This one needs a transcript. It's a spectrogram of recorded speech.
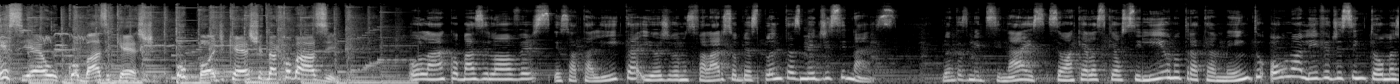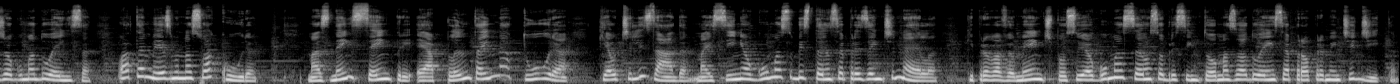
Esse é o Cobase Cast, o podcast da Cobase. Olá, Cobase Lovers! Eu sou a Thalita e hoje vamos falar sobre as plantas medicinais. Plantas medicinais são aquelas que auxiliam no tratamento ou no alívio de sintomas de alguma doença, ou até mesmo na sua cura. Mas nem sempre é a planta in natura que é utilizada, mas sim alguma substância presente nela, que provavelmente possui alguma ação sobre sintomas ou a doença propriamente dita.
